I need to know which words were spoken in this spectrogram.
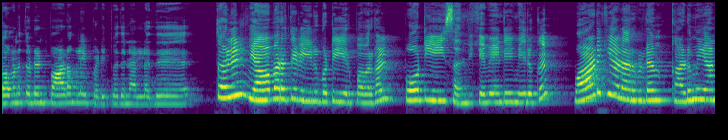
கவனத்துடன் பாடங்களை படிப்பது நல்லது. தொழில் வியாபாரத்தில் ஈடுபட்டு இருப்பவர்கள் போட்டியை சந்திக்க வேண்டியும் இருக்கு வாடிக்கையாளர்களிடம் கடுமையான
